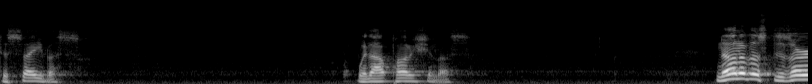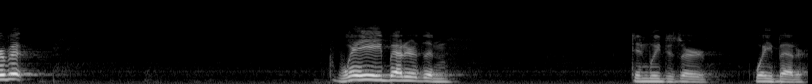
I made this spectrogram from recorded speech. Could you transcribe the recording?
to save us without punishing us. None of us deserve it. Way better than, than we deserve. Way better.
